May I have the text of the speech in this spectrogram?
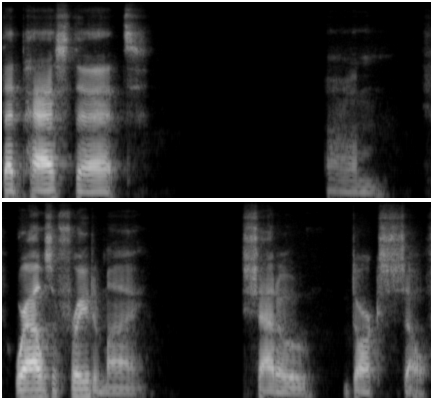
That past that um, where I was afraid of my shadow, dark self,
